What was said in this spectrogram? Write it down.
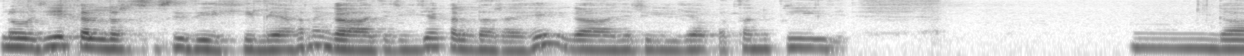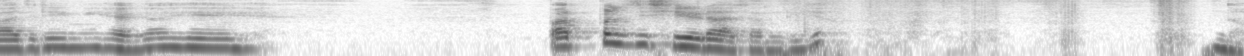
ਲੋ ਜੀ, ਇਹ ਕਲਰ ਤੁਸੀਂ ਦੇਖ ਹੀ ਲਿਆ ਹੈ ਨਾ ਗਾਜਰੀ ਜਿਹਾ ਕਲਰ ਹੈ ਇਹ, ਗਾਜਰੀ ਜਾਂ ਪਤਾ ਨਹੀਂ ਕੀ ਗਾਜਰੀ ਨਹੀਂ ਹੈਗਾ ਇਹ। ਪਰਪਲ ਜਿਹੀ ਸ਼ੇਡ ਆ ਜਾਂਦੀ ਆ। ਲਓ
